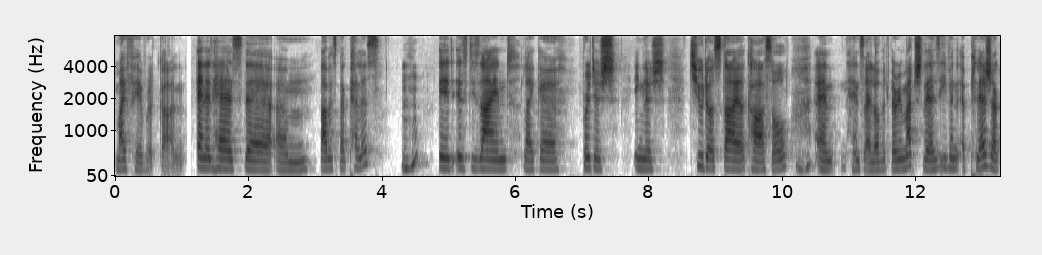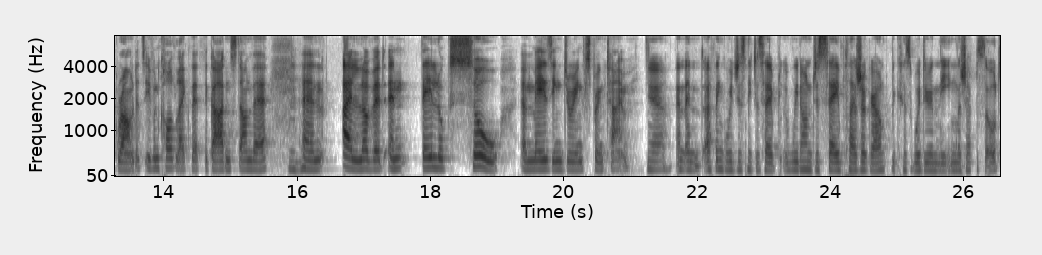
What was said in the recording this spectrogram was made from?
my favorite garden, and it has the um, Babelsberg Palace. Mm-hmm. It is designed like a British English Tudor style castle, mm-hmm. and hence I love it very much. There's even a pleasure ground. It's even called like that. The gardens down there, mm-hmm. and I love it. And they look so amazing during springtime. Yeah, and and I think we just need to say we don't just say pleasure ground because we're doing the English episode.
